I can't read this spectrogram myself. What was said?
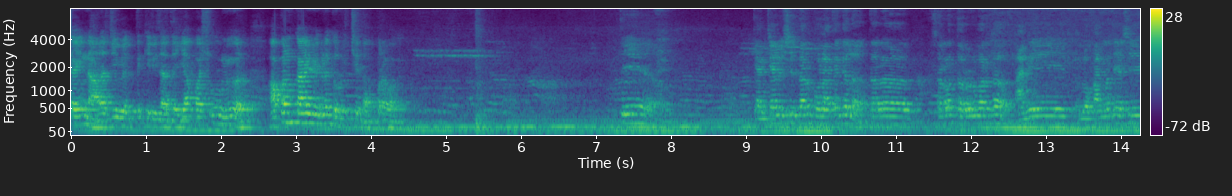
काही नाराजी व्यक्त केली जाते. या पार्श्वभूमीवर आपण काय वेगळं करू इच्छिता? प्रभागात. ते त्यांच्याविषयी जर बोलायचं गेलं तर सर्व तरुण वर्ग आणि लोकांमध्ये अशी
